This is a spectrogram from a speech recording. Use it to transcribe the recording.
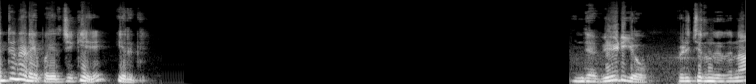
எட்டு நடை பயிற்சிக்கு இருக்கு. இந்த வீடியோ பிடிச்சிருந்ததுன்னா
